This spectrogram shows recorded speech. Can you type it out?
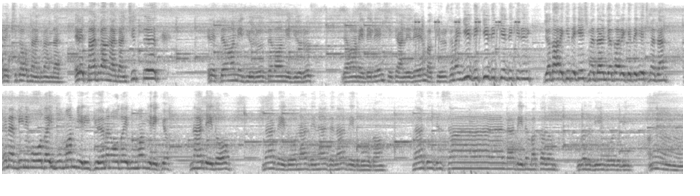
Evet çıkalım merdivenden. Evet merdivenlerden çıktık. Evet devam ediyoruz. Devam ediyoruz. Devam edelim şekerlerim. Bakıyoruz. Hemen girdik girdik girdik girdik. Cadı harekete geçmeden cadı harekete geçmeden hemen benim o odayı bulmam gerekiyor. Hemen o odayı bulmam gerekiyor. Neredeydi o? Neredeydi o? Nerede? Nerede? Neredeydi bu oda? Neredeydin sen? Neredeydin bakalım? Burada değil, burada değil. Ana!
